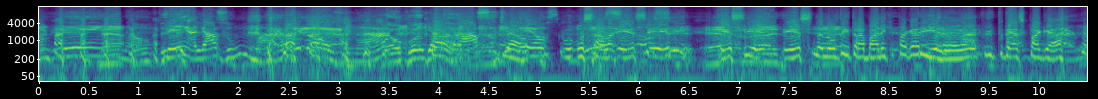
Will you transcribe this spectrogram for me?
Não tem, Né? não tem. Aliás, um maravilhoso, né? É o contrário. graça de Não, Deus. O, o salário, esse, não se- É esse, verdade. esse não tem trabalho que pagaria, né? Que pudesse pagar. Não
